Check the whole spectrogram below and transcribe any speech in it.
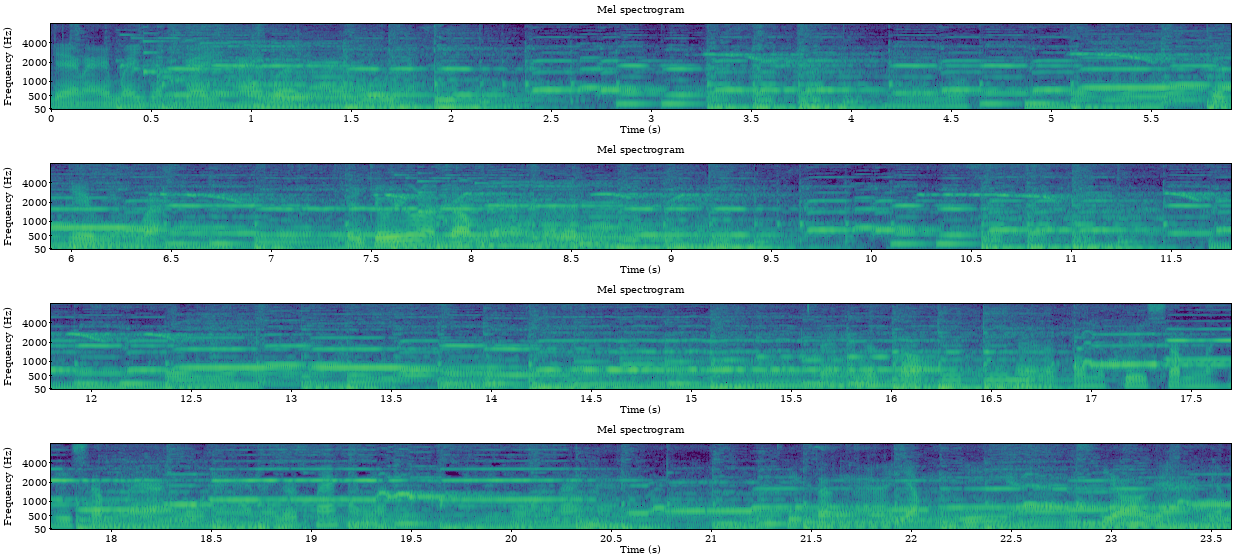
Vàng này mấy trồng cây, hai bên, hai bụi này đây luôn. Rất nhiều nha các bạn. Thì chủ yếu là trồng để ăn gia đình. Cái này rất to. Đây là có một cây sâm này cây sâm này ăn mùa hè này rất mát nha mình mùa hè nắng nè. Mình chỉ cần dầm với giò ra dầm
